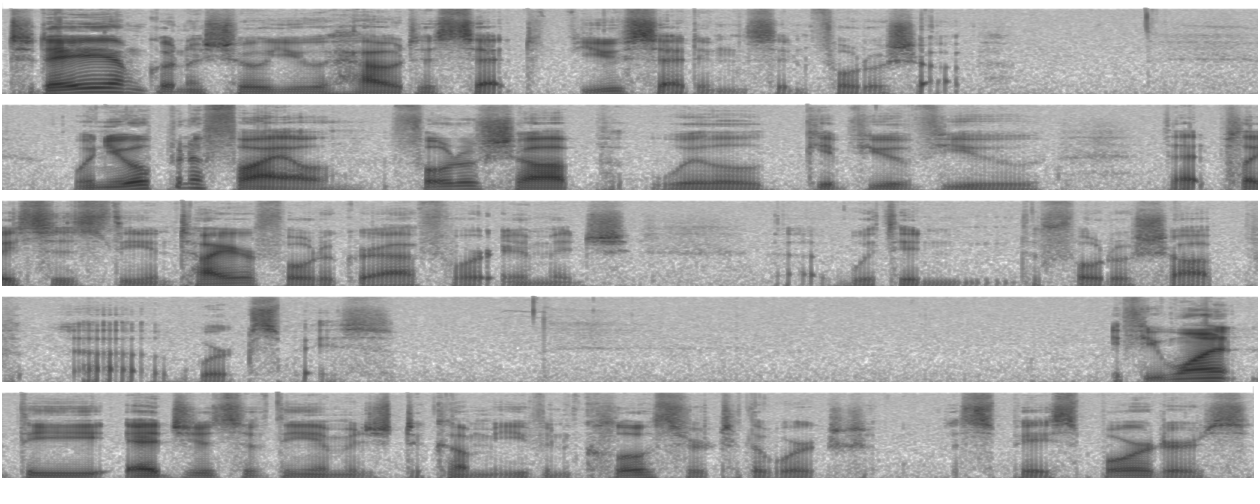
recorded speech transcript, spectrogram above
Today I'm going to show you how to set view settings in Photoshop. When you open a file, Photoshop will give you a view that places the entire photograph or image uh, within the Photoshop uh, workspace. If you want the edges of the image to come even closer to the workspace borders,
